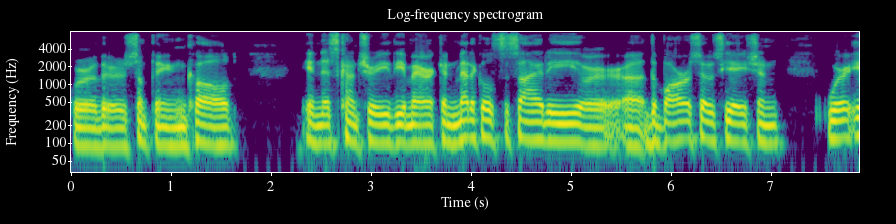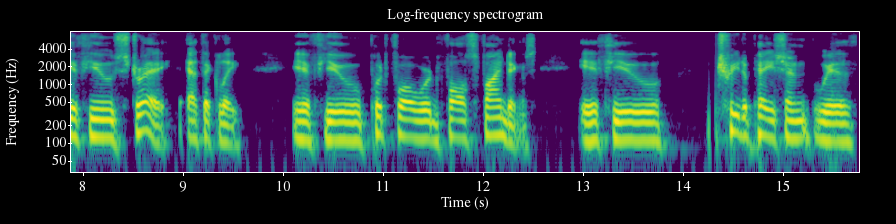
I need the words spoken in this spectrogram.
where there's something called in this country, the American Medical Society or uh, the Bar Association, where if you stray ethically, if you put forward false findings, if you treat a patient with,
